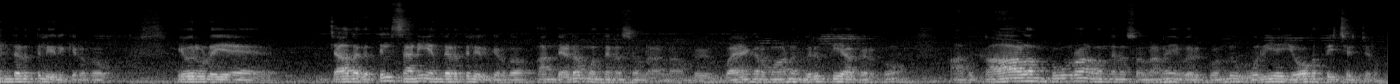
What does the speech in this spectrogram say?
எந்த இடத்தில் இருக்கிறதோ இவருடைய ஜாதகத்தில் சனி எந்த இடத்தில் இருக்கிறதோ அந்த இடம் வந்து என்ன சொன்னான்னா வந்து பயங்கரமான விருத்தியாக இருக்கும். அது காலம் பூரா வந்து என்ன சொன்னான்னா இவருக்கு வந்து ஒரே யோகத்தை செஞ்சிடும்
